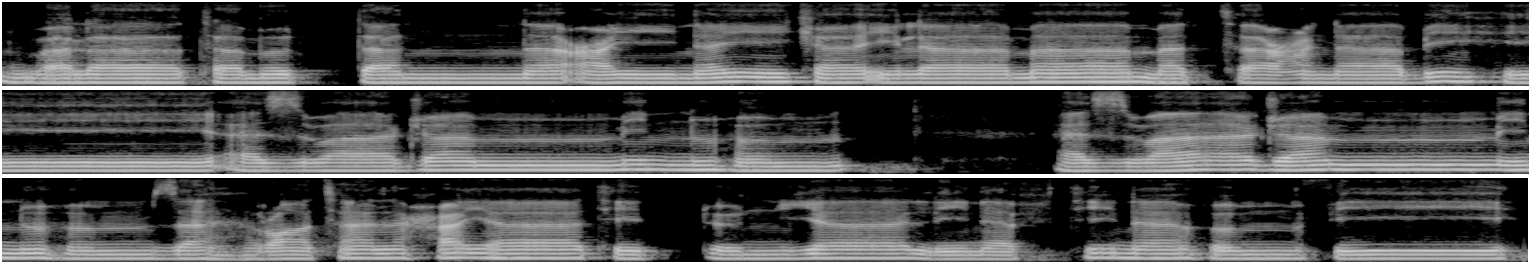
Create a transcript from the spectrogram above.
Ve la temuttenne ayneyke ila ma metta'na bihi ezvacen minhum أزواجا منهم زهرة الحياة الدنيا لنفتنهم فيه.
